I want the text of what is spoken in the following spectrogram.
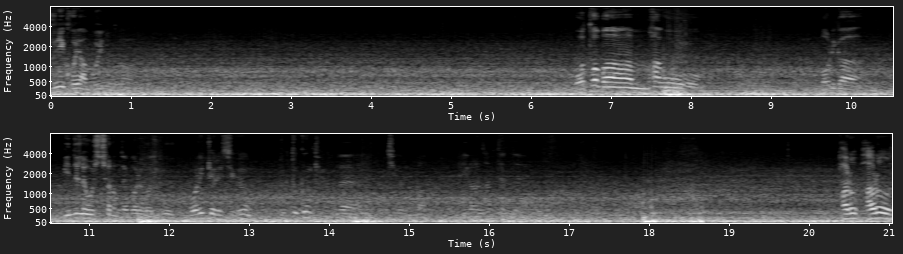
눈이 거의 안 보이는구나. 워터밤 하고 머리가 민들레 옷이처럼 돼버려가지고 머릿결이 지금 뚝뚝 끊겨요. 네 지금 막 이런 상태인데 바로 바로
